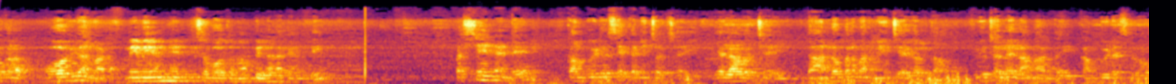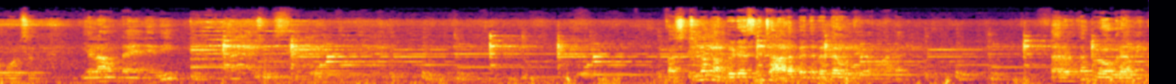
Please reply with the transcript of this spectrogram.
ఒక ఓవర్వ్యూ అనమాట మేము నేర్పించబోతున్నాం పిల్లలకి ఫస్ట్ ఏంటంటే కంప్యూటర్స్ ఎక్కడి నుంచి వచ్చాయి? ఎలా వచ్చాయి? దాని లోపల మనం ఏం చేయగలుగుతాము? ఫ్యూచర్లో ఎలా మారుతాయి? కంప్యూటర్స్ రోబోట్స్ ఎలా ఉంటాయి అనేది ఫస్ట్లో కంప్యూటర్స్ చాలా పెద్ద పెద్ద ఉండేవి అనమాట తర్వాత ప్రోగ్రామింగ్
